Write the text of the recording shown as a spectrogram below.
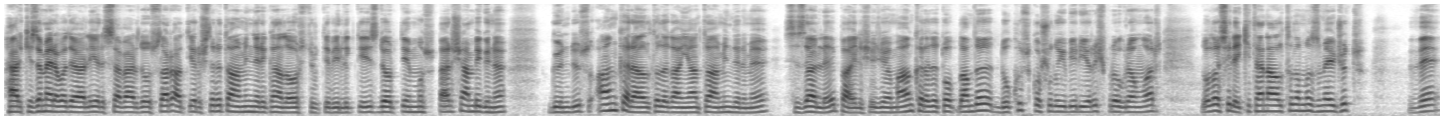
Herkese merhaba değerli yarışsever dostlar. At Yarışları Tahminleri kanalı Öztürk'te birlikteyiz. 4 Temmuz Perşembe günü gündüz Ankara altılı ganyan tahminlerimi sizlerle paylaşacağım. Ankara'da toplamda 9 koşuluyu bir yarış programı var. Dolayısıyla 2 tane altılımız mevcut ve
